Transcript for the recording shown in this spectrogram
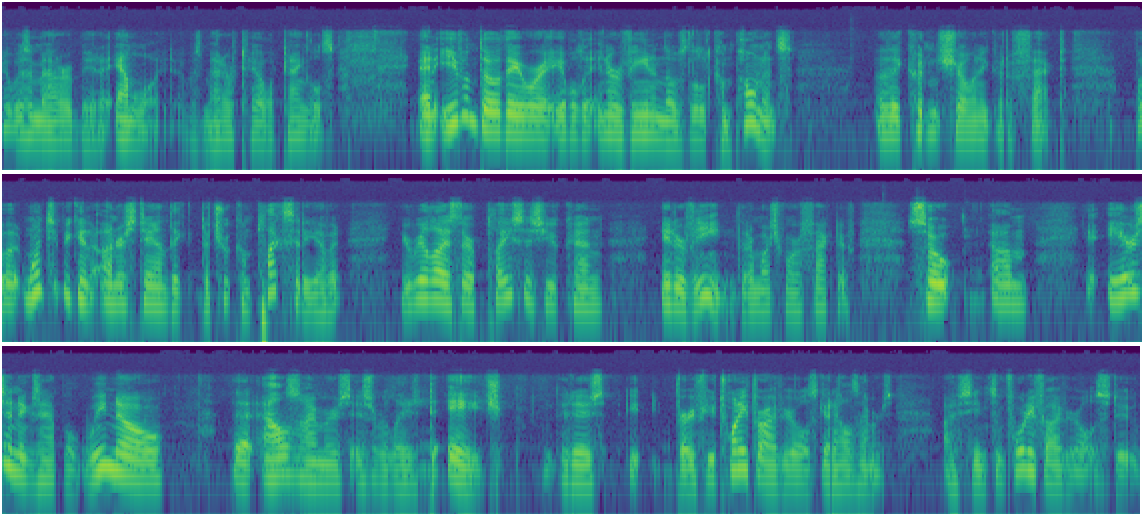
It was a matter of beta amyloid, it was a matter of tau tangles. And even though they were able to intervene in those little components, they couldn't show any good effect. But once you begin to understand the, the true complexity of it, you realize there are places you can intervene that are much more effective. So um, here's an example. We know that Alzheimer's is related to age. That is, very few 25 year olds get Alzheimer's. I've seen some 45 year olds do,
